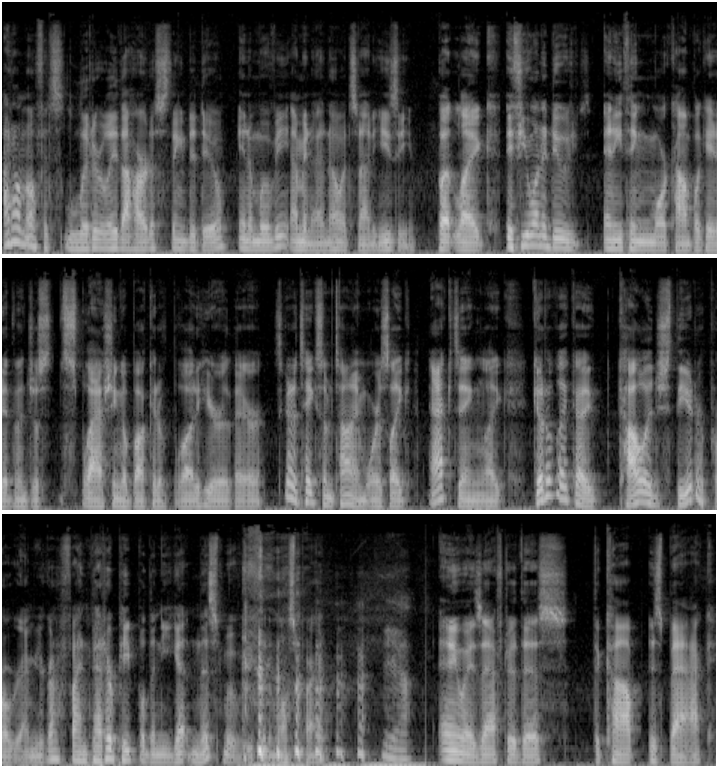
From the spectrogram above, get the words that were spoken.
I don't know if it's literally the hardest thing to do in a movie. I mean, I know it's not easy, but like if you want to do anything more complicated than just splashing a bucket of blood here or there, it's gonna take some time. Whereas like acting, like go to like a college theater program. You're gonna find better people than you get in this movie for the most part. yeah. Anyways, after this, the cop is back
